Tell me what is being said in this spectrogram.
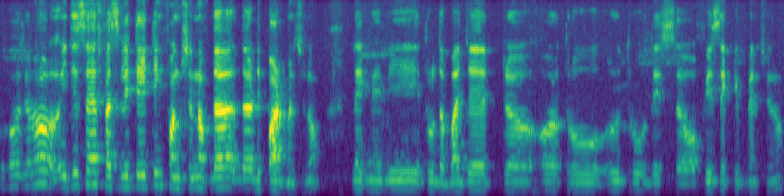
because you know it is a facilitating function of the the departments. You know, like maybe through the budget uh, or through through this uh, office equipment. You know,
